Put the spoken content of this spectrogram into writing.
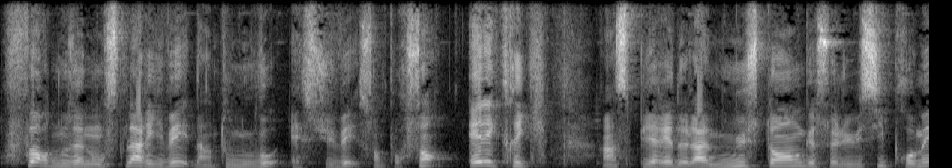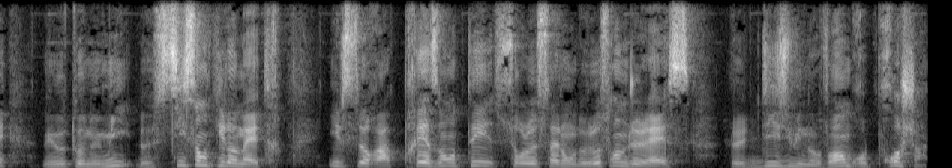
Ford nous annonce l'arrivée d'un tout nouveau SUV 100% électrique. Inspiré de la Mustang, celui-ci promet une autonomie de 600 km. Il sera présenté sur le salon de Los Angeles le 18 novembre prochain.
